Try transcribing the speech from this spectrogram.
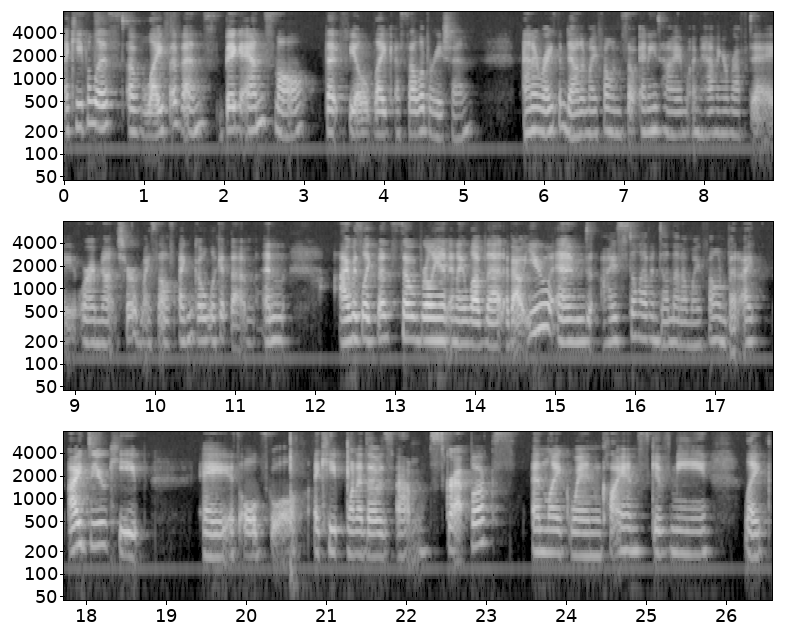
I keep a list of life events big and small that feel like a celebration and i write them down in my phone so anytime i'm having a rough day or i'm not sure of myself i can go look at them. And i was like that's so brilliant and i love that about you and i still haven't done that on my phone but i i do keep a it's old school. I keep one of those um, scrapbooks and like when clients give me like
